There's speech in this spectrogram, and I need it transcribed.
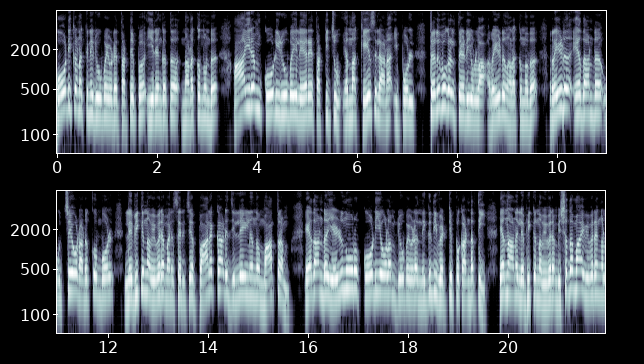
കോടിക്കണക്കിന് രൂപയുടെ തട്ടിപ്പ് ഈ രംഗത്ത് നടക്കുന്നുണ്ട്. ആയിരം കോടി രൂപയിലേറെ തട്ടിച്ചു എന്ന കേസിലാണ് ഇപ്പോൾ തെളിവുകൾ തേടിയുള്ള റെയ്ഡ് നടക്കുന്നത്. റെയ്ഡ് ഏതാണ്ട് ഉച്ചയോടടുക്കുമ്പോൾ ലഭിക്കുന്ന വിവരമനുസരിച്ച് പാലക്കാട് ജില്ലയിൽ നിന്ന് മാത്രം ഏതാണ്ട് എഴുന്നൂറ് കോടിയോളം രൂപയുടെ നികുതി വെട്ടിപ്പ് കണ്ടെത്തി എന്നാണ് ലഭിക്കുന്ന വിവരം. വിശദമായ വിവരങ്ങൾ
